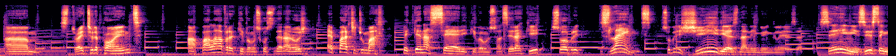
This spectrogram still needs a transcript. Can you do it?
Um, straight to the point. A palavra que vamos considerar hoje é parte de uma pequena série que vamos fazer aqui sobre slangs, sobre gírias na língua inglesa. Sim, existem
